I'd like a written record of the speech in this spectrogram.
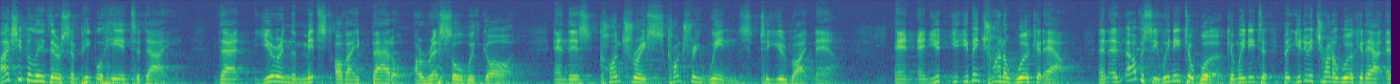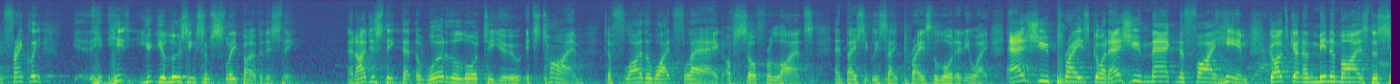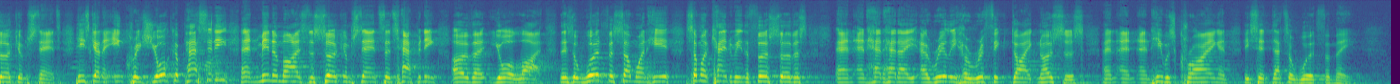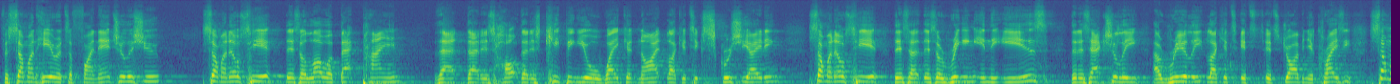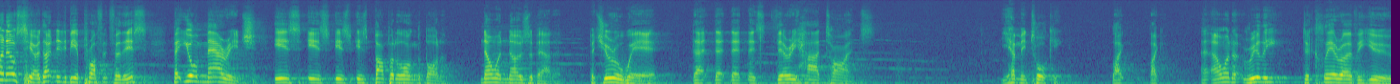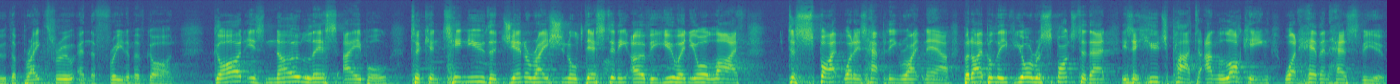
I actually believe there are some people here today that you're in the midst of a battle, a wrestle with God, and there's contrary, contrary winds to you right now. And, and you, you, have been trying to work it out. And, and, obviously, we need to work, and we need to, but you've been trying to work it out. And frankly, you're losing some sleep over this thing. And I just think that the word of the Lord to you, it's time to fly the white flag of self reliance and basically say, Praise the Lord anyway. As you praise God, as you magnify Him, God's going to minimize the circumstance. He's going to increase your capacity and minimize the circumstance that's happening over your life. There's a word for someone here. Someone came to me in the first service and, and had had a, a really horrific diagnosis, and, and, and he was crying, and he said, That's a word for me. For someone here, it's a financial issue. Someone else here, there's a lower back pain that, that, is hot, that is keeping you awake at night, like it's excruciating. Someone else here, there's a, there's a ringing in the ears that is actually a really, like it's, it's, it's driving you crazy. Someone else here, I don't need to be a prophet for this, but your marriage is, is, is, is bumping along the bottom. No one knows about it, but you're aware that, that, that there's very hard times. You haven't been talking. Like, like I want to really declare over you the breakthrough and the freedom of God. God is no less able to continue the generational destiny over you and your life despite what is happening right now. But I believe your response to that is a huge part to unlocking what heaven has for you.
